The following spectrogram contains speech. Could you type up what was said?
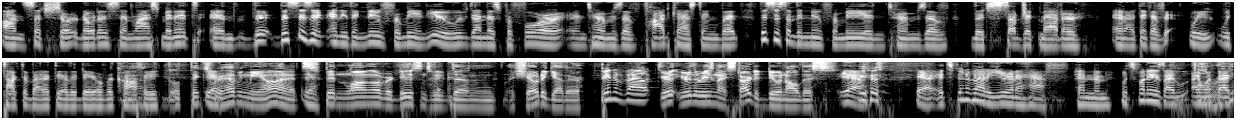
on such short notice and last minute. And th- this isn't anything new for me and you. We've done this before in terms of podcasting, but this is something new for me in terms of the subject matter and I think I've we we talked about it the other day over coffee. Yeah. Well, thanks yeah. for having me on. It's yeah. been long overdue since we've done a show together. Been about you're, you're the reason I started doing all this. Yeah, yeah. It's been about a year and a half. And what's funny is I I went back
